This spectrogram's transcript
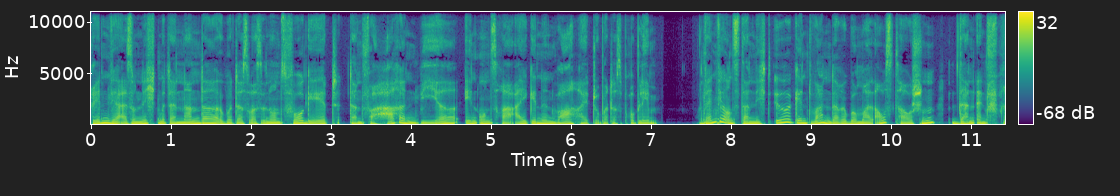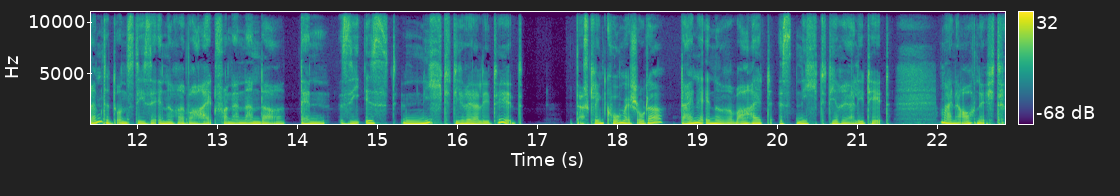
Reden wir also nicht miteinander über das, was in uns vorgeht, dann verharren wir in unserer eigenen Wahrheit über das Problem. Und wenn wir uns dann nicht irgendwann darüber mal austauschen, dann entfremdet uns diese innere Wahrheit voneinander, denn sie ist nicht die Realität. Das klingt komisch, oder? Deine innere Wahrheit ist nicht die Realität. Meine auch nicht.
